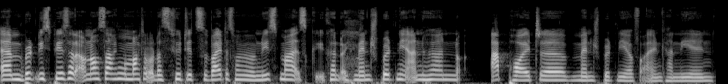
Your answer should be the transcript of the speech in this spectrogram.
Ähm, Britney Spears hat auch noch Sachen gemacht, aber das führt jetzt zu weit, das machen wir beim nächsten Mal. Es, ihr könnt euch Mensch Britney anhören. Ab heute Mensch Britney auf allen Kanälen.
